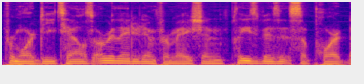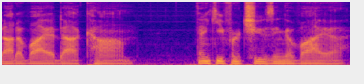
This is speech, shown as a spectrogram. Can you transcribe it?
For more details or related information, please visit support.avaya.com. Thank you for choosing Avaya.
